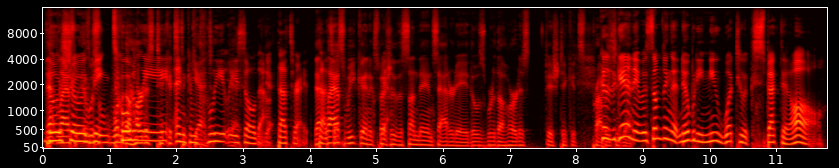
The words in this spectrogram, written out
those last- shows being one of the hardest totally tickets and to completely Yeah. sold out. Yeah. That's right. that That's last weekend, especially the Sunday and Saturday, those were the hardest Phish tickets probably. Because again, it was something that nobody knew what to expect at all.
